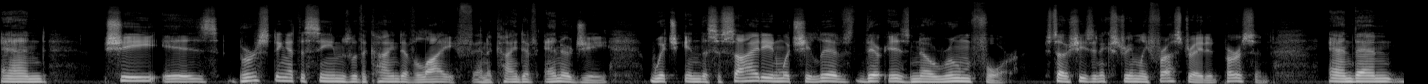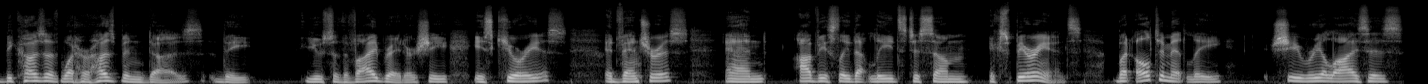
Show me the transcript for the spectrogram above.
And she is bursting at the seams with a kind of life and a kind of energy, which in the society in which she lives, there is no room for. So she's an extremely frustrated person. And then, because of what her husband does, the use of the vibrator, she is curious, adventurous, and obviously that leads to some experience. But ultimately, she realizes,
